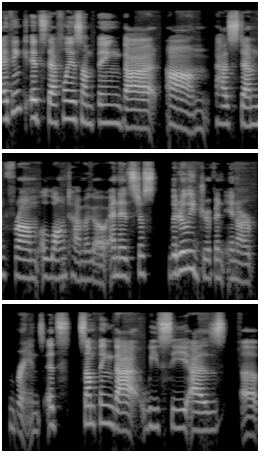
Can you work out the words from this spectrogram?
I think it's definitely something that um has stemmed from a long time ago and it's just literally driven in our brains. It's something that we see as uh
